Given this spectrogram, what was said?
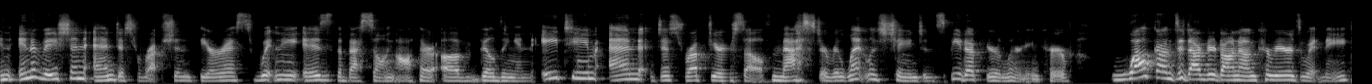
An innovation and disruption theorist, Whitney is the best selling author of Building an A Team and Disrupt Yourself, Master Relentless Change and Speed Up Your Learning Curve. Welcome to Dr. Dawn on Careers, Whitney.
